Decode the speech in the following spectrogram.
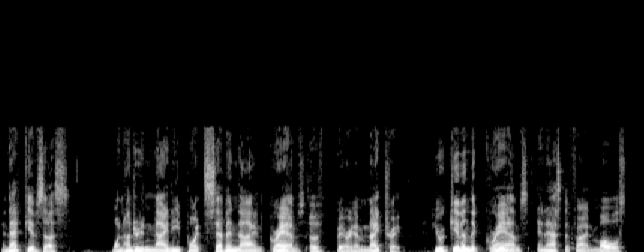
And that gives us 190.79 grams of barium nitrate. If you were given the grams and asked to find moles,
